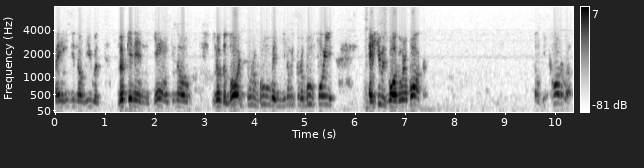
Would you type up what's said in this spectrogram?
fame. You know, he was looking and yeah, you know, you know, the Lord's gonna move, and you know, He's gonna move for you. And she was walking with a walker. So he called her up.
